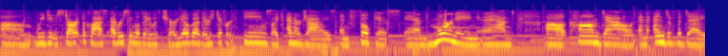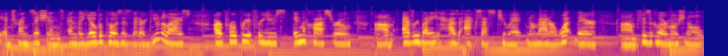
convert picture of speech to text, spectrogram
Um, we do start the class every single day with chair yoga. There's different themes like energize and focus and morning and uh, calm down and end of the day and transitions. And the yoga poses that are utilized are appropriate for use in the classroom. Um, everybody has access to it no matter what their um, physical or emotional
